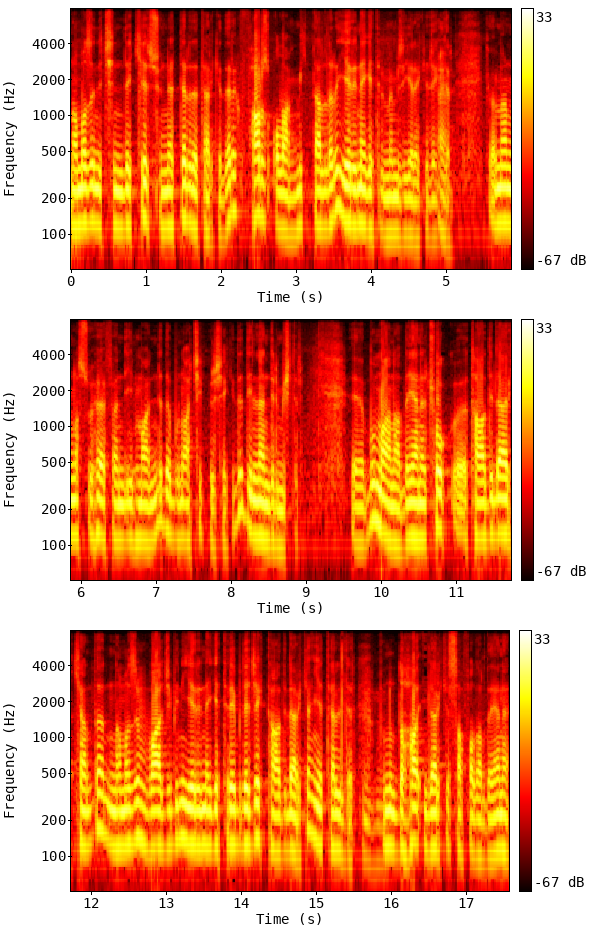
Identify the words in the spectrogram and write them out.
namazın içindeki sünnetleri de terk ederek farz olan miktarları yerine getirmemiz gerekecektir. Evet. Ki Ömer Nasuhi Efendi ilmalinde de bunu açık bir şekilde dinlendirmiştir. E, bu manada yani çok e, tadil erkanda namazın vacibini yerine getirebilecek tadil erken yeterlidir. Bunu daha ileriki safhalarda yani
